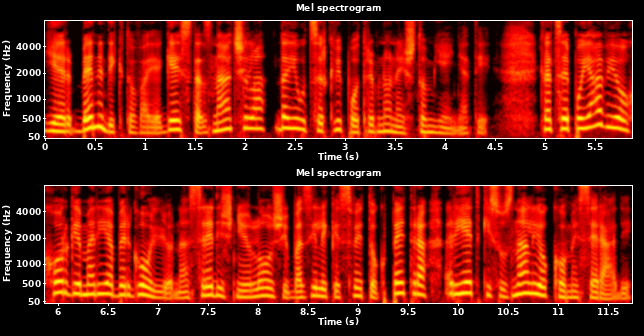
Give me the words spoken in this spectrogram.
jer Benediktova je gesta značila da je u crkvi potrebno nešto mijenjati. Kad se pojavio Jorge Maria Bergoglio na središnjoj loži Bazilike Svetog Petra, rijetki su znali o kome se radi.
